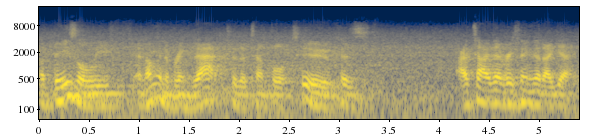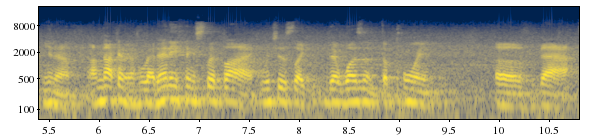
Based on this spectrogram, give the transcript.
a basil leaf, and I'm going to bring that to the temple too, because I tithe everything that I get. You know, I'm not going to let anything slip by, which is like, that wasn't the point of that.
